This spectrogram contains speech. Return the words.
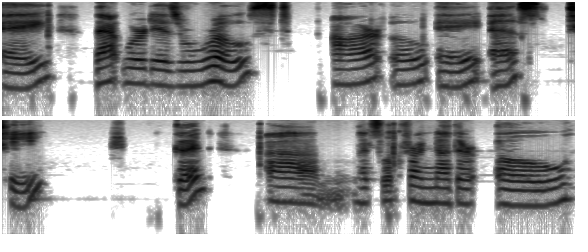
A. That word is roast, R O A S T. Good. Um, let's look for another O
